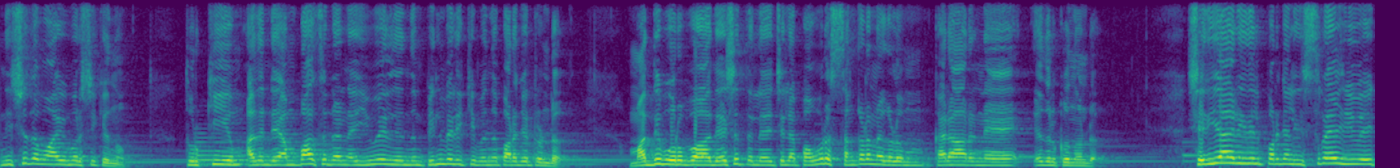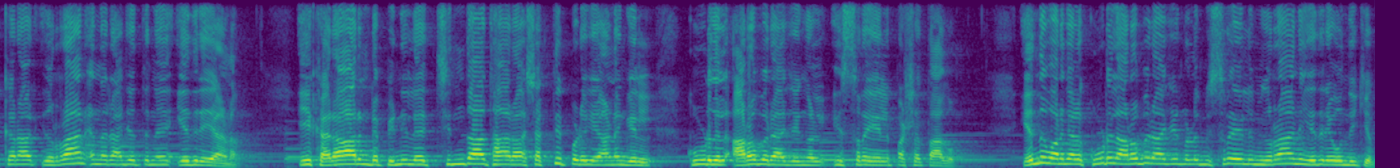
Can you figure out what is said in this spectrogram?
നിശിതമായി വിമർശിക്കുന്നു. തുർക്കിയും അതിന്റെ അംബാസഡറിനെ യു എയിൽ നിന്നും പിൻവലിക്കുമെന്ന് പറഞ്ഞിട്ടുണ്ട്. മധ്യപൂർവ ദേശത്തിലെ ചില പൗര സംഘടനകളും കരാറിനെ എതിർക്കുന്നുണ്ട്. ശരിയായ രീതിയിൽ പറഞ്ഞാൽ ഇസ്രായേൽ യു എ കരാർ ഇറാൻ എന്ന രാജ്യത്തിന് എതിരെയാണ്. ഈ കരാറിന്റെ പിന്നിലെ ചിന്താധാര ശക്തിപ്പെടുകയാണെങ്കിൽ കൂടുതൽ അറബ് രാജ്യങ്ങൾ ഇസ്രയേൽ പക്ഷത്താകും. എന്ന് പറഞ്ഞാൽ കൂടുതൽ അറബ് രാജ്യങ്ങളും ഇസ്രയേലും ഇറാന് എതിരെ ഒന്നിക്കും.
